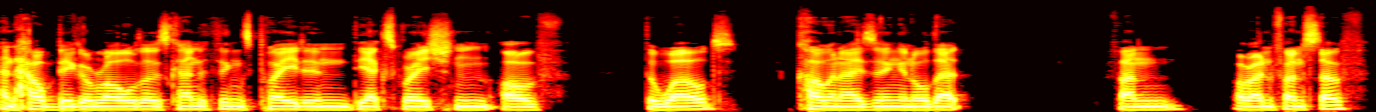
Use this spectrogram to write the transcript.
and how big a role those kind of things played in the exploration of the world, colonizing and all that fun or unfun stuff.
